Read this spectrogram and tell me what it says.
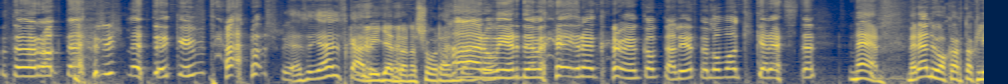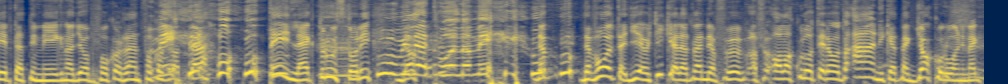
utána raktáros, és lettél könyvtáros. Ez, ez kb. így ebben a sorrendben. Három körülön kaptál érte lovak keresztet. Nem, mert elő akartak léptetni még nagyobb fokon, rendfokozattá. Tényleg, true story. Hú, mi lett volna még? de, de, volt egy ilyen, hogy ki kellett menni a fő, a fő alakulótérre, ott állni kellett, meg gyakorolni, meg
